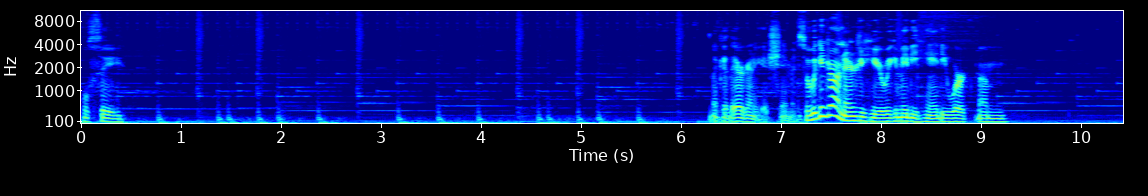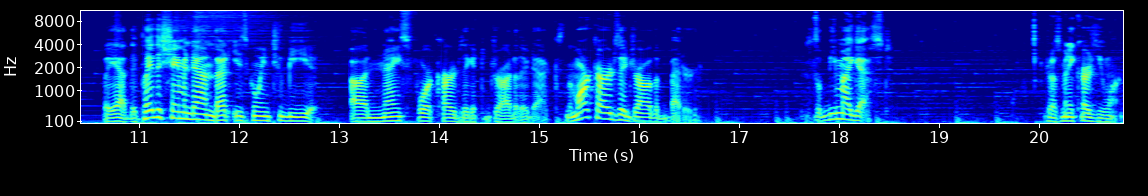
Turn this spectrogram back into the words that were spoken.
We'll see. Okay, they're going to get Shaymin. So we can draw an energy here. We can maybe handiwork them. But yeah, they play the Shaymin down. That is going to be a nice four cards they get to draw out of their decks. The more cards they draw, the better. So be my guest. Draw as many cards you want.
